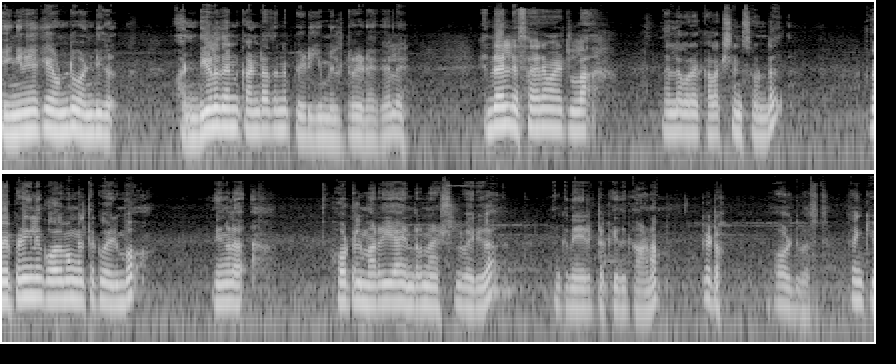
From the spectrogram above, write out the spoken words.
ഇങ്ങനെയൊക്കെ ഉണ്ട് വണ്ടികൾ. വണ്ടികൾ തന്നെ കണ്ടാൽ തന്നെ പേടിക്കും മിലിറ്ററിയുടെയൊക്കെ അല്ലേ? എന്തായാലും രസകരമായിട്ടുള്ള നല്ല കുറേ കളക്ഷൻസ് ഉണ്ട്. അപ്പോൾ എപ്പോഴെങ്കിലും കോതമംഗലത്തൊക്കെ വരുമ്പോൾ നിങ്ങൾ ഹോട്ടൽ മറിയ ഇന്റർനാഷണൽ വരിക. നിങ്ങൾക്ക് നേരിട്ടൊക്കെ ഇത് കാണാം. കേട്ടോ? ഓൾ ദി ബെസ്റ്റ് താങ്ക്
